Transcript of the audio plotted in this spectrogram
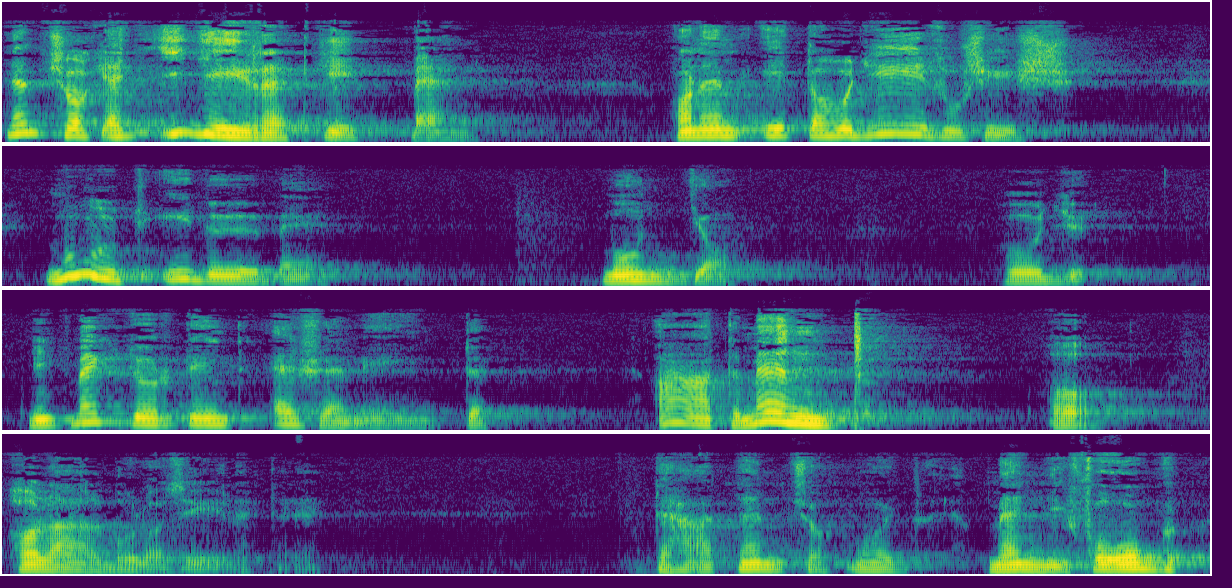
nem csak egy ígéretképpen, hanem itt, ahogy Jézus is múlt időben mondja, hogy mint megtörtént eseményt, átment a halálból az életre. Tehát nem csak majd menni fog,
